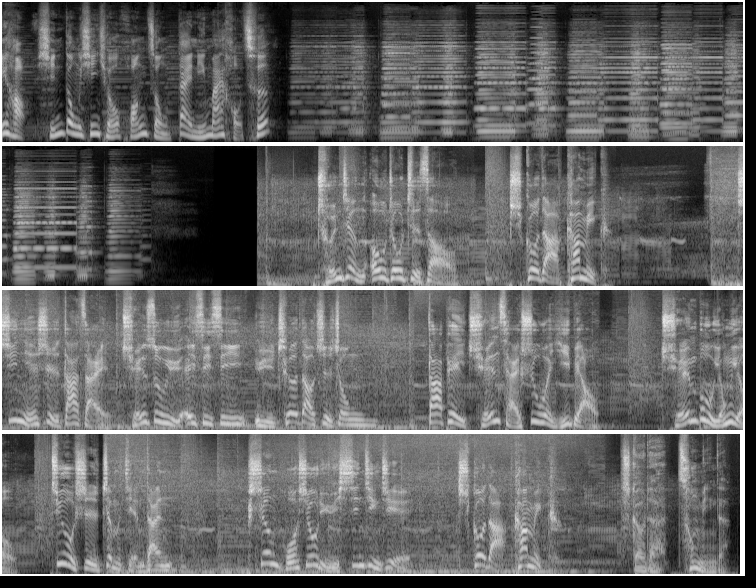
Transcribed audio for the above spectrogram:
你好，行动星球黄总带您买好车。纯正欧洲制造，Skoda Comic，新年式搭载全速域 ACC 与车道智中，搭配全彩数位仪表，全部拥有就是这么简单。生活修旅新境界，Skoda Comic，Skoda 聪明的。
